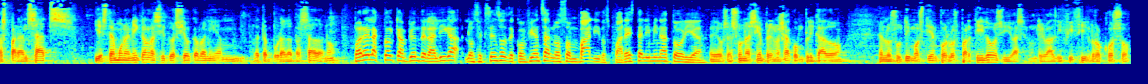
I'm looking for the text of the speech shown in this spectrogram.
esperançats y estamos una mica en la situación que venían la temporada pasada, ¿no? Para el actual campeón de la liga, los excesos de confianza no son válidos para esta eliminatoria. Eh, Osasuna siempre nos ha complicado en los últimos tiempos los partidos y va a ser un rival difícil, rocoso.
